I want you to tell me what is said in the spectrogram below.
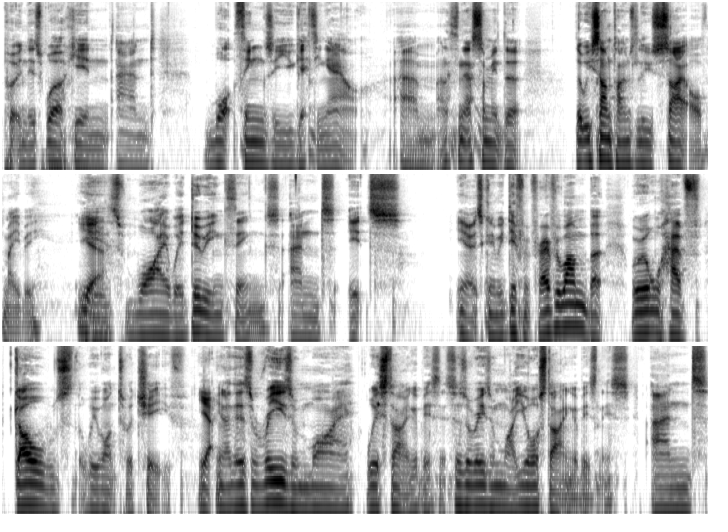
putting this work in and what things are you getting out? Um, and I think that's something that, that we sometimes lose sight of maybe. Yeah. Is why we're doing things and it's you know, it's going to be different for everyone, but we all have goals that we want to achieve. Yeah. You know, there's a reason why we're starting a business. There's a reason why you're starting a business. And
